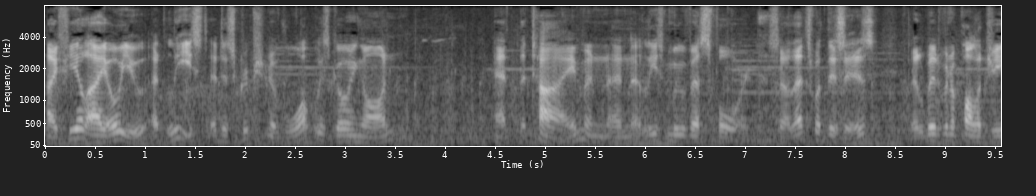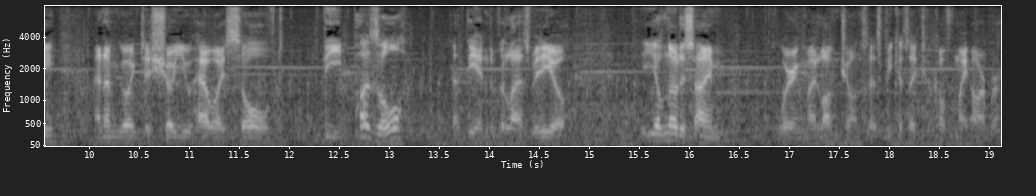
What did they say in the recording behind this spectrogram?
I feel I owe you at least a description of what was going on at the time and, and at least move us forward. So that's what this is. A little bit of an apology, and I'm going to show you how I solved the puzzle at the end of the last video. You'll notice I'm wearing my long johns. That's because I took off my armor.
